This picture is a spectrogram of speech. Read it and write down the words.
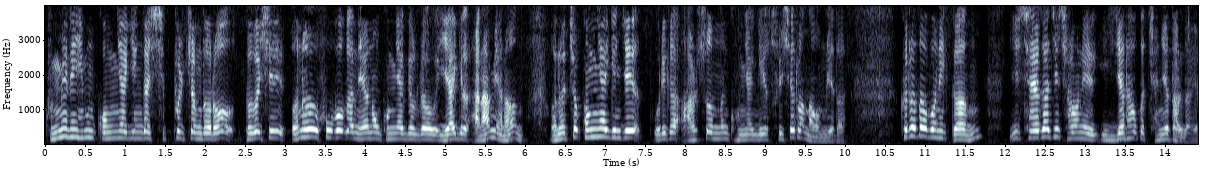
국민의힘 공약인가 싶을 정도로 그것이 어느 후보가 내놓은 공약으로 이야기를 안 하면은 어느 쪽 공약인지 우리가 알 수 없는 공약이 수시로 나옵니다. 그러다 보니까 이 세 가지 차원이 이전하고 전혀 달라요.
